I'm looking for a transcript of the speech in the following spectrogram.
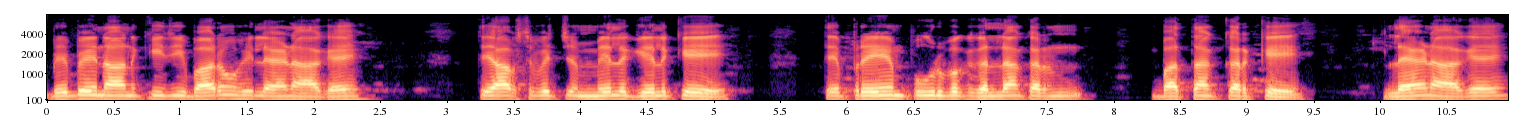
ਬੇਬੇ ਨਾਨਕੀ ਜੀ ਬਾਹਰੋਂ ਹੀ ਲੈਣ ਆ ਗਏ ਤੇ ਆਪਸ ਵਿੱਚ ਮਿਲ ਗਿਲ ਕੇ ਤੇ ਪ੍ਰੇਮ ਪੂਰਵਕ ਗੱਲਾਂ ਕਰਨ ਬਾਤਾਂ ਕਰਕੇ ਲੈਣ ਆ ਗਏ।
